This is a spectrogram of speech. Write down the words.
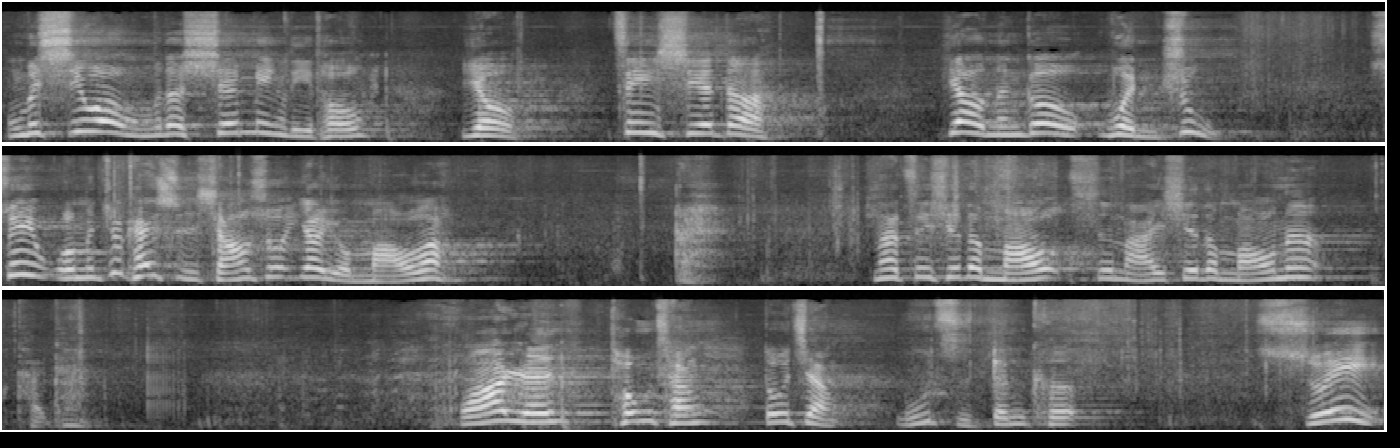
我们希望我们的生命里头有这些的。要能够稳住，所以我们就开始想要说要有毛了。哎，那这些的毛是哪一些的毛呢？看看，华人通常都讲五子登科，所以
